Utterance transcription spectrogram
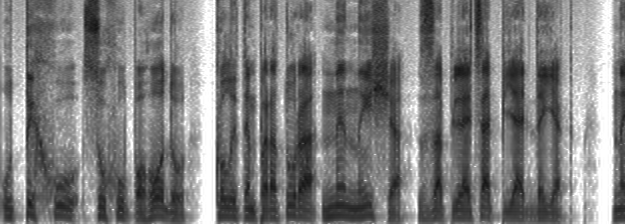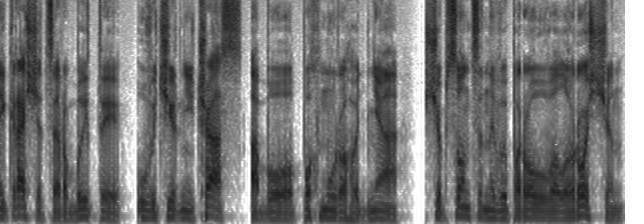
у тиху суху погоду, коли температура не нижча за 5 деяк. Найкраще це робити у вечірній час або похмурого дня, щоб сонце не випаровувало розчин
